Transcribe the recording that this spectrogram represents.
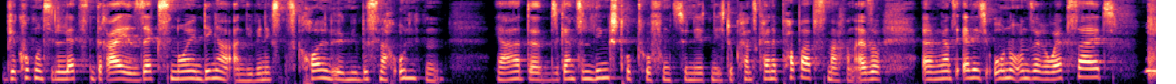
wir gucken uns die letzten drei, sechs, neun Dinge an, die wenigstens scrollen irgendwie bis nach unten. Ja, da, die ganze Linkstruktur funktioniert nicht. Du kannst keine Pop-ups machen. Also ähm, ganz ehrlich, ohne unsere Website, hm,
